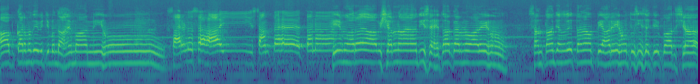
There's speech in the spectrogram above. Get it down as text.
ਆਪ ਕਰਮ ਦੇ ਵਿੱਚ ਬੰਧਾਇਮਾਨ ਨਹੀਂ ਹੋ। ਸਰਨ ਸਹਾਈ। ਸੰਤ ਹੈ ਤਨਾ। हे ਮਹਾਰਾਜ, ਆਪ ਸ਼ਰਨ ਦੀ ਸਹਾਇਤਾ ਕਰਨ ਵਾਲੇ ਹੋ। ਸੰਤਾਂ ਜਨ ਦੇ ਤਨਾ ਪਿਆਰੇ ਹੋ, ਤੁਸੀਂ ਸੱਚੇ ਪਾਤਸ਼ਾਹ।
